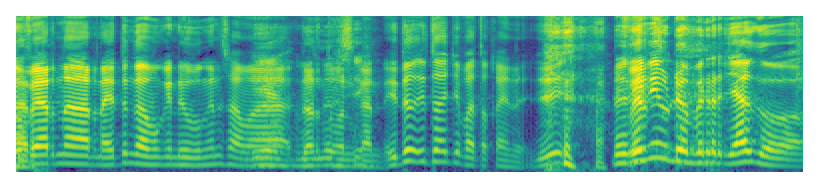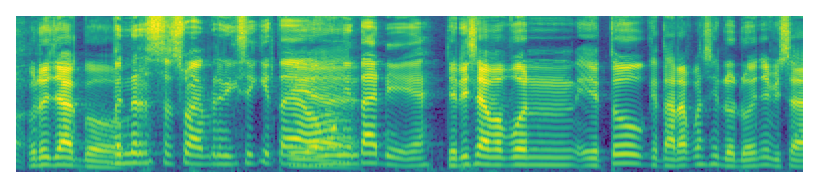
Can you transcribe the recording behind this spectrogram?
Werner. Werner. Nah, itu nggak mungkin dihubungin sama Iya, Dortmund sih. kan. Itu itu aja patokannya. Jadi Dan ini udah bener jago. udah jago. Bener sesuai prediksi kita Iya. omongin tadi ya. Jadi siapa pun itu kita harapkan sih dua-duanya bisa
